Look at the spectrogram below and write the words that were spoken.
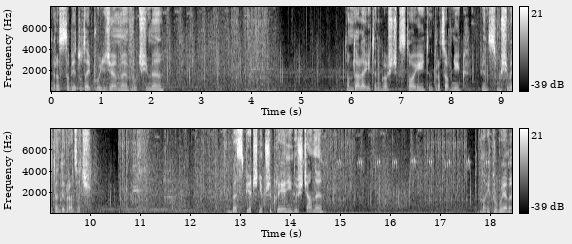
Teraz sobie tutaj pójdziemy, wrócimy. Tam dalej ten gość stoi, ten pracownik, więc musimy tędy wracać. Bezpiecznie przyklejeni do ściany. No i próbujemy.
